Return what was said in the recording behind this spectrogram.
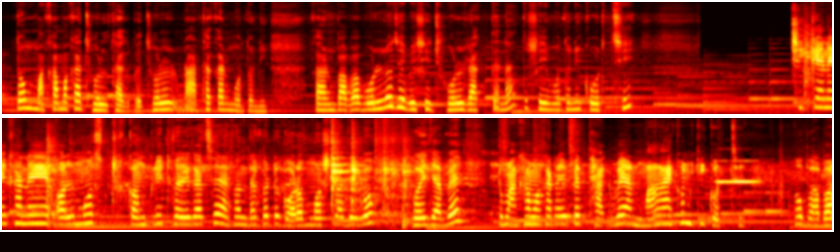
একদম মাখা মাখা ঝোল থাকবে ঝোল না থাকার মতনই। কারণ বাবা বলল যে বেশি ঝোল রাখতে না তো সেই মতনই করছি। চিকেন এখানে অলমোস্ট কমপ্লিট হয়ে গেছে এখন দেখো একটু গরম মশলা দেবো হয়ে যাবে। একটু মাখা মাখা টাইপের থাকবে আর মা এখন কি করছে? ও বাবা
